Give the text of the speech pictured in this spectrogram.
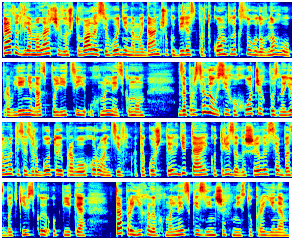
Свято для малечі влаштували сьогодні на майданчику біля спорткомплексу головного управління Нацполіції у Хмельницькому. Запросили усіх охочих познайомитися з роботою правоохоронців, а також тих дітей, котрі залишилися без батьківської опіки та приїхали в Хмельницький з інших міст України.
